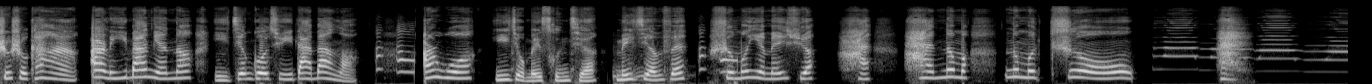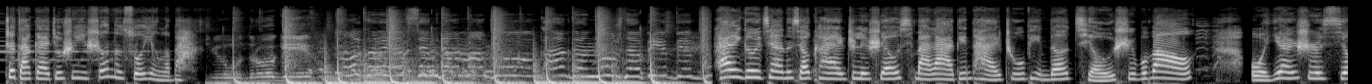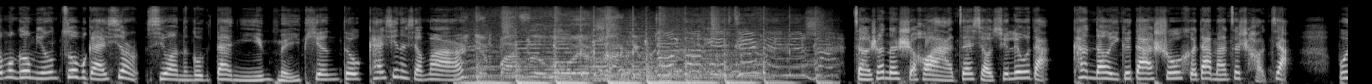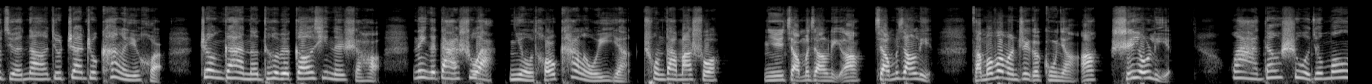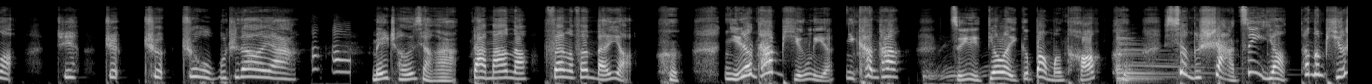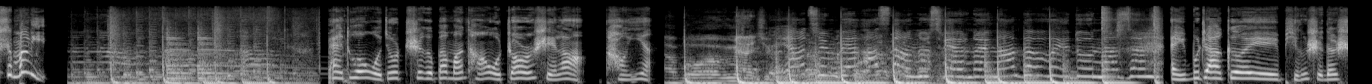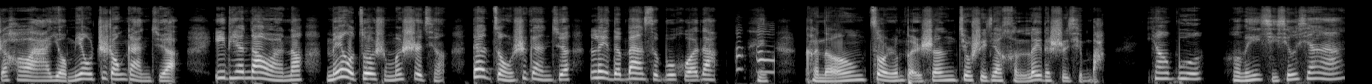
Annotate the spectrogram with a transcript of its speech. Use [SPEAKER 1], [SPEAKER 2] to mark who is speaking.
[SPEAKER 1] 数数看啊，二零一八年呢已经过去一大半了，而我依旧没存钱，没减肥，什么也没学，还还那么那么丑，哎，这大概就是一生的缩影了吧。嗨，各位亲爱的小可爱，这里是由喜马拉雅电台出品的糗事播报，我依然是行不更名，坐不改姓，希望能够带你每一天都开心的小妹儿。早上的时候啊，在小区溜达，看到一个大叔和大妈在吵架，不觉呢就站住看了一会儿，正干呢特别高兴的时候，那个大叔啊扭头看了我一眼，冲大妈说。你讲不讲理啊？讲不讲理？咱们问问这个姑娘啊，谁有理？哇！当时我就懵了，这、这、这、这我不知道呀。没成想啊，大妈呢翻了翻白眼，哼，你让她评理？你看她嘴里叼了一个棒棒糖，哼，像个傻子一样，她能评什么理？拜托，我就吃个棒棒糖，我招惹谁了？讨厌。哎，不知道各位平时的时候啊，有没有这种感觉？一天到晚呢，没有做什么事情，但总是感觉累得半死不活的。可能做人本身就是一件很累的事情吧。要不我们一起修仙啊？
